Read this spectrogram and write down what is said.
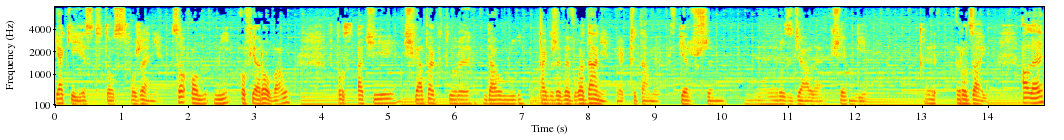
Jakie jest to stworzenie, co on mi ofiarował w postaci świata, który dał mi także we władanie, jak czytamy w pierwszym e, rozdziale księgi e, rodzaju. Ale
